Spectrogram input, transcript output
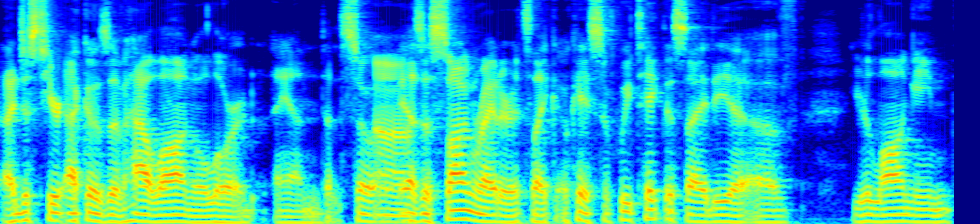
I just hear echoes of how long, O Lord, and so Uh. as a songwriter, it's like okay, so if we take this idea of you're longing,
